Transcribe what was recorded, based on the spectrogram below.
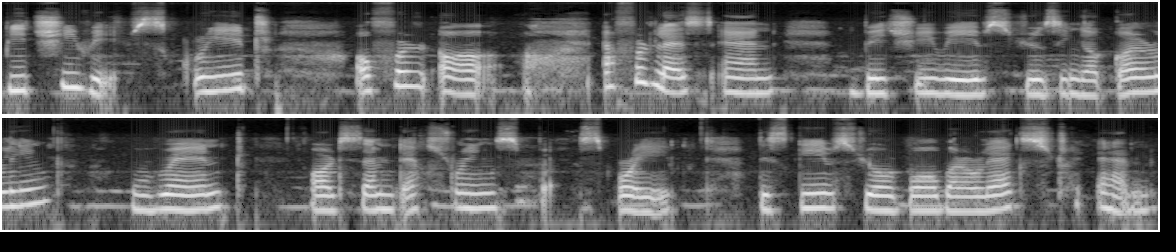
beachy waves create offer, uh, effortless and beachy waves using a curling vent or some texturing sp spray. This gives your bob a relaxed and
